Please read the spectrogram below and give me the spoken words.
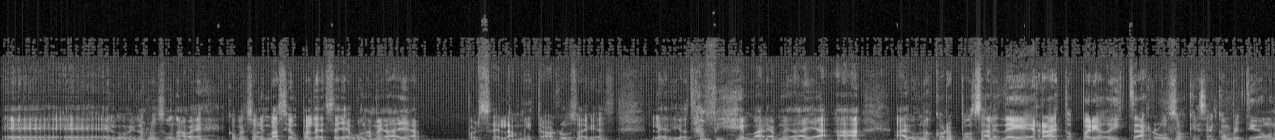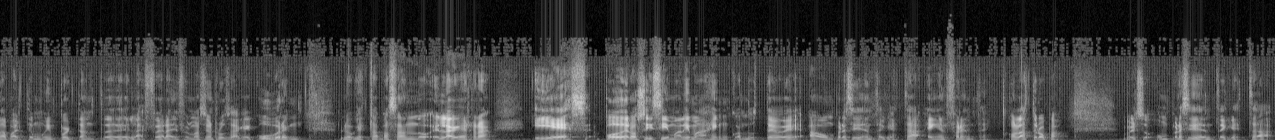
eh, eh, el gobierno ruso una vez comenzó la invasión, pues le, se llevó una medalla por ser el administrador ruso, I guess, le dio también varias medallas a algunos corresponsales de guerra, estos periodistas rusos que se han convertido en una parte muy importante de la esfera de información rusa, que cubren lo que está pasando en la guerra. Y es poderosísima la imagen cuando usted ve a un presidente que está en el frente con las tropas versus un presidente que está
